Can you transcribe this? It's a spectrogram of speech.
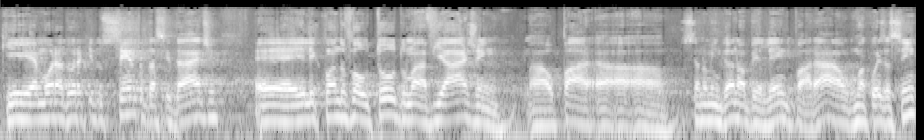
que é morador aqui do centro da cidade. É, ele, quando voltou de uma viagem ao se eu não me engano, ao Belém do Pará, alguma coisa assim,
